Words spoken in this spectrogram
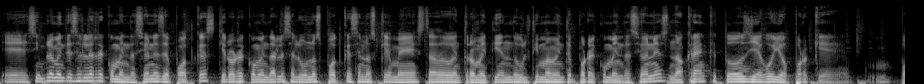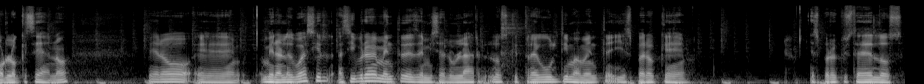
eh, simplemente hacerles recomendaciones de podcast. Quiero recomendarles algunos podcasts en los que me he estado entrometiendo últimamente por recomendaciones. No crean que todos llego yo porque, por lo que sea, ¿no? Pero, eh, mira, les voy a decir así brevemente desde mi celular los que traigo últimamente y espero que, espero que ustedes los,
